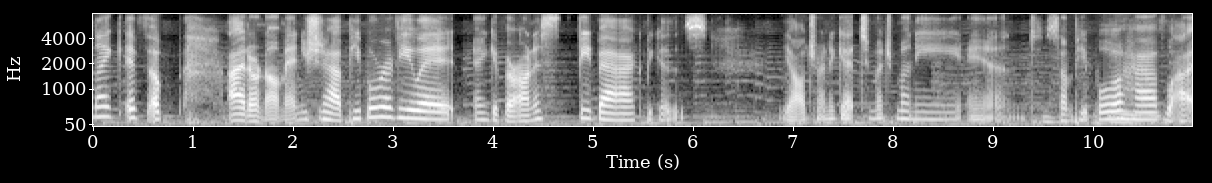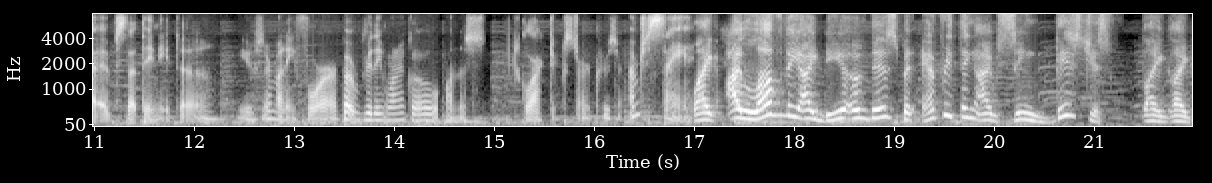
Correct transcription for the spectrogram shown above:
like if uh, I don't know, man, you should have people review it and give their honest feedback because y'all trying to get too much money and some people have lives that they need to use their money for but really want to go on this galactic star cruiser. I'm just saying. Like I love the idea of this, but everything I've seen, this just like like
